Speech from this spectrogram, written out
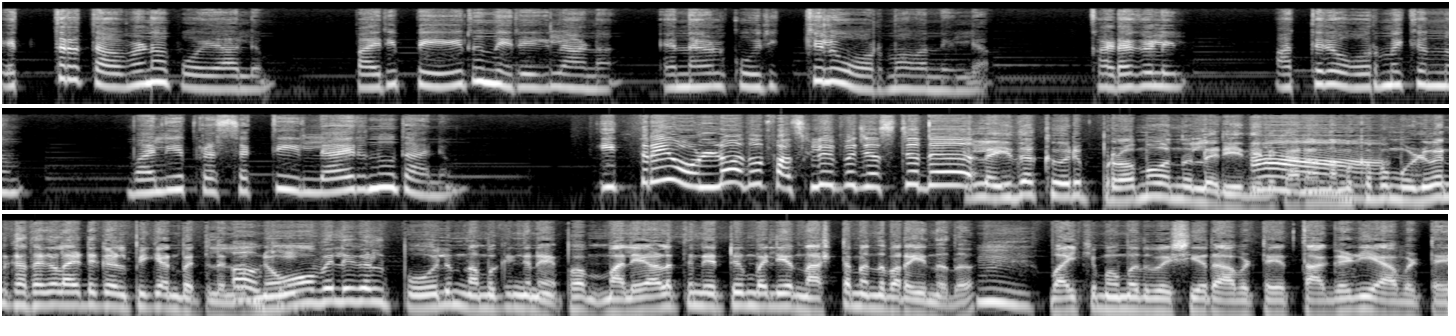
എത്ര തവണ പോയാലും പരിപ്പ് ഏത് നിരയിലാണ് എന്നയാൾക്ക് ഒരിക്കലും ഓർമ്മ വന്നില്ല. കടകളിൽ അത്തരം ഓർമ്മയ്ക്കൊന്നും വലിയ പ്രസക്തി ഇല്ലായിരുന്നു താനും. ഇത്രയേ ഉള്ളൂ? അത് ഫസ്റ്റ് ഇപ്പൊ ജസ്റ്റ് അത് അല്ല ഇതൊക്കെ ഒരു പ്രൊമോ എന്നുള്ള രീതിയിൽ. കാരണം നമുക്കിപ്പോ മുഴുവൻ കഥകളായിട്ട് കേൾപ്പിക്കാൻ പറ്റില്ലല്ലോ. നോവലുകൾ പോലും നമുക്ക് ഇങ്ങനെ ഇപ്പൊ മലയാളത്തിന്റെ ഏറ്റവും വലിയ നഷ്ടം എന്ന് പറയുന്നത് വൈക്കം മുഹമ്മദ് ബഷീർ ആവട്ടെ തകഴി ആവട്ടെ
